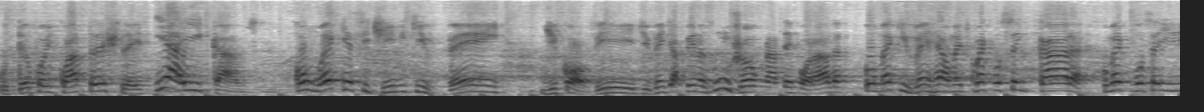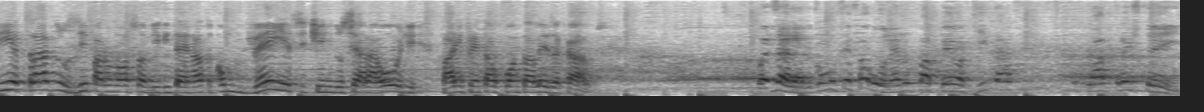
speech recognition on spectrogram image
O teu foi 4-3-3. E aí, Carlos, como é que esse time que vem de Covid, vem de apenas um jogo na temporada, como é que vem realmente, como é que você encara, como é que você iria traduzir para o nosso amigo internauta como vem esse time do Ceará hoje para enfrentar o Fortaleza, Carlos? Pois é, Leandro, como você falou, né? No papel aqui tá 4-3-3.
